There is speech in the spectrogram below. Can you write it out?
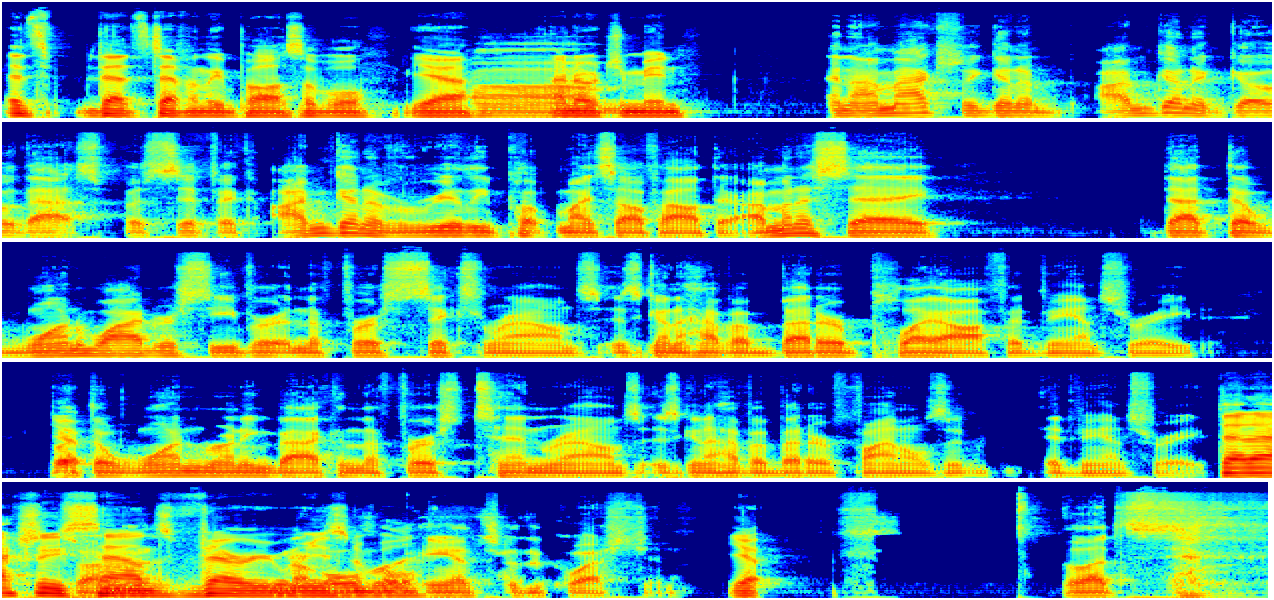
It's that's definitely possible. Yeah, I know what you Um, mean. And i'm actually going to i'm to go that specific i'm going to really put myself out there i'm going to say that the one wide receiver in the first six rounds is going to have a better playoff advance rate but Yep. the one running back in the first 10 rounds is going to have a better finals ad- advance rate That actually So sounds gonna- very reasonable. answer the question Yep. let's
